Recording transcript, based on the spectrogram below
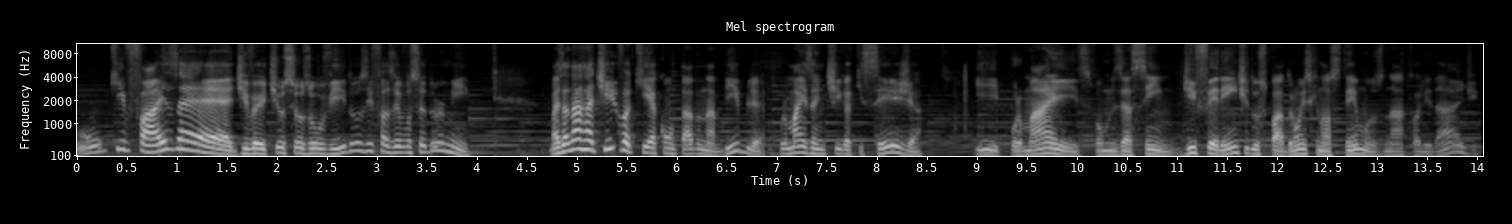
O que faz é divertir os seus ouvidos e fazer você dormir. Mas a narrativa que é contada na Bíblia, por mais antiga que seja, e por mais, vamos dizer assim, diferente dos padrões que nós temos na atualidade,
